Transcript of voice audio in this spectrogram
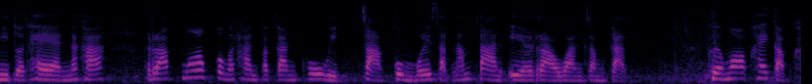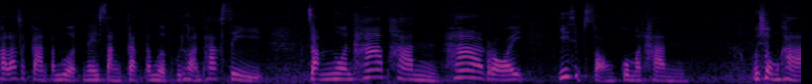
มีตัวแทนนะคะ รับมอบกรมธรรม์ประกันโควิด จากกลุ่มบริษัทน้ำตาลเอราวันจำกัด เพื่อมอบให้กับข้าราชการตำรวจในสังกัดตำรวจภูธรภาค 4จำนวน 5,522 กรมธรรม์ผู้ชมคะ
